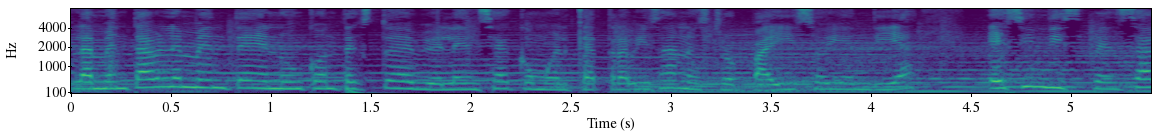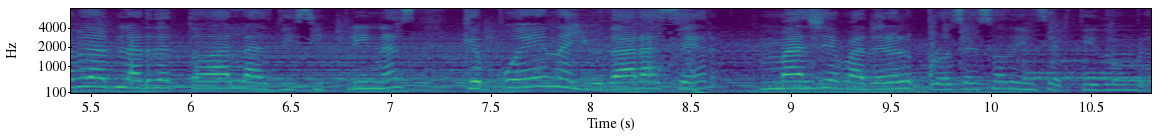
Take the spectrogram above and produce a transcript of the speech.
Lamentablemente, en un contexto de violencia como el que atraviesa nuestro país hoy en día, es indispensable hablar de todas las disciplinas que pueden ayudar a hacer más llevadero el proceso de incertidumbre.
